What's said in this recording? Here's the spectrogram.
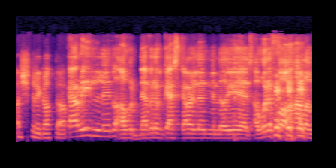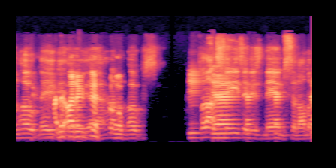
I should have got that. Gary Liddle. I would never have guessed Gary Liddle in a million years. I would have thought Hallam Hope maybe. I'd- I'd though, have yeah, guessed Hallam so. Hope's for that Yeah. season. His name's synonymous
